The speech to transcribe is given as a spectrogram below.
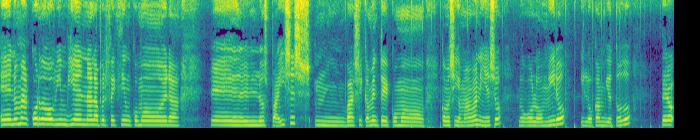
Eh, no me acuerdo bien bien a la perfección cómo era eh, los países, mm, básicamente cómo, cómo se llamaban y eso. Luego lo miro y lo cambio todo. Pero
